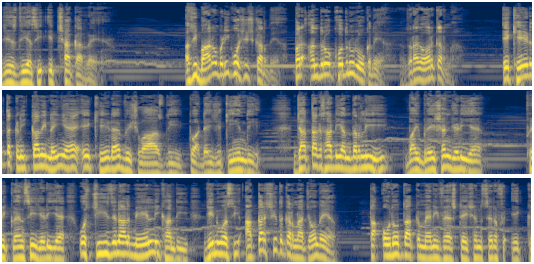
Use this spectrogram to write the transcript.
ਜਿਸ ਦੀ ਅਸੀਂ ਇੱਛਾ ਕਰ ਰਹੇ ਹਾਂ। ਅਸੀਂ ਬਾਹਰੋਂ ਬੜੀ ਕੋਸ਼ਿਸ਼ ਕਰਦੇ ਹਾਂ, ਪਰ ਅੰਦਰੋਂ ਖੁਦ ਨੂੰ ਰੋਕਦੇ ਹਾਂ। ਜ਼ਰਾ ਗੌਰ ਕਰਨਾ, ਇਹ ਖੇਡ ਤਕਨੀਕਾਂ ਦੀ ਨਹੀਂ ਹੈ, ਇਹ ਖੇਡ ਹੈ ਵਿਸ਼ਵਾਸ ਦੀ, ਤੁਹਾਡੇ ਯਕੀਨ ਦੀ। ਜਦ ਤੱਕ ਸਾਡੀ ਅੰਦਰਲੀ ਵਾਈਬ੍ਰੇਸ਼ਨ ਜਿਹੜੀ ਹੈ ਫ੍ਰੀਕੁਐਂਸੀ ਜਿਹੜੀ ਹੈ, ਉਸ ਚੀਜ਼ ਦੇ ਨਾਲ ਮੇਲ ਨਹੀਂ ਖਾਂਦੀ, ਜਿਹਨੂੰ ਅਸੀਂ ਆਕਰਸ਼ਿਤ ਕਰਨਾ ਚਾਹੁੰਦੇ ਹਾਂ ਤਾਂ ਉਦੋਂ ਤੱਕ ਮੈਨੀਫੈਸਟੇਸ਼ਨ ਸਿਰਫ ਇੱਕ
